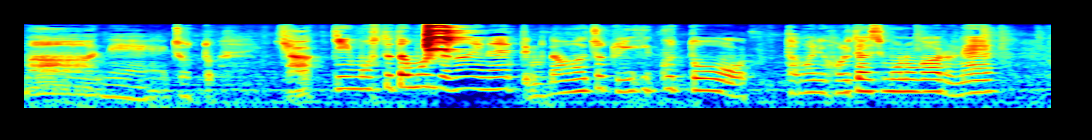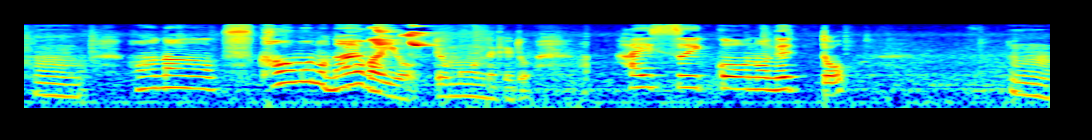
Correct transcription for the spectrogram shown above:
まあねちょっと100均も捨てたもんじゃないねってちょっと行くとたまに掘り出し物があるね。うん。こんな買うものないわよって思うんだけど排水口のネットうん。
